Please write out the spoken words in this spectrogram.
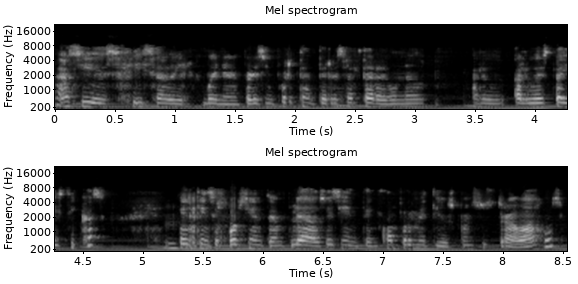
Así es, Isabel. Bueno, me parece importante resaltar alguna, algo, de estadísticas. El 15% de empleados se sienten comprometidos con sus trabajos.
